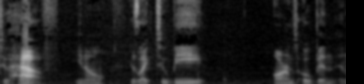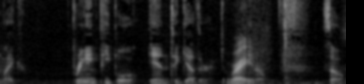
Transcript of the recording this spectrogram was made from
to have. You know, is like to be arms open and like bringing people in together. Right. You know. So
